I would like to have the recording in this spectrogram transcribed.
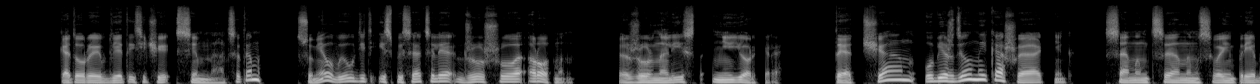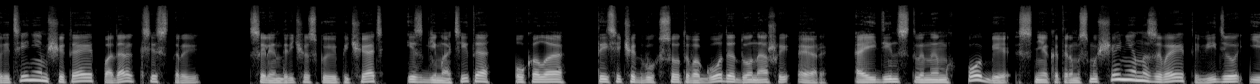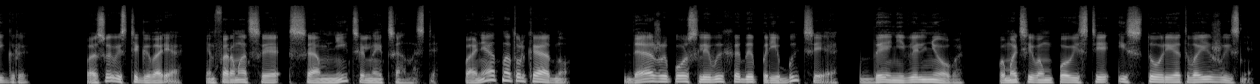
которые в 2017-м сумел выудить из писателя Джошуа Ротман, журналист Нью-Йоркера. Тед Чан — убежденный кошатник, самым ценным своим приобретением считает подарок сестры, цилиндрическую печать из гематита около 1200 года до нашей эры, а единственным хобби с некоторым смущением называет видеоигры. По совести говоря, информация сомнительной ценности. Понятно только одно. Даже после выхода «Прибытия» Дэни Вильнёва по мотивам повести «История твоей жизни»,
